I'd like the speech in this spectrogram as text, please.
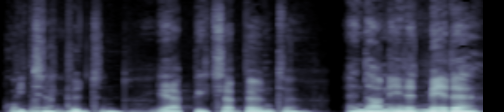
Pizzapunten. ja, pizzapunten. En dan in het midden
